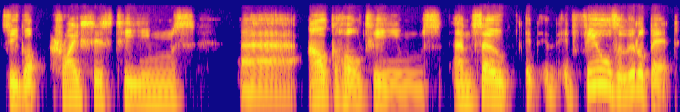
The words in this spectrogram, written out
So you've got crisis teams, uh, alcohol teams, and so it, it feels a little bit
